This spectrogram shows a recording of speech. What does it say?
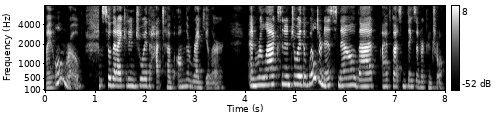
my own robe so that I can enjoy the hot tub on the regular and relax and enjoy the wilderness now that I've got some things under control.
